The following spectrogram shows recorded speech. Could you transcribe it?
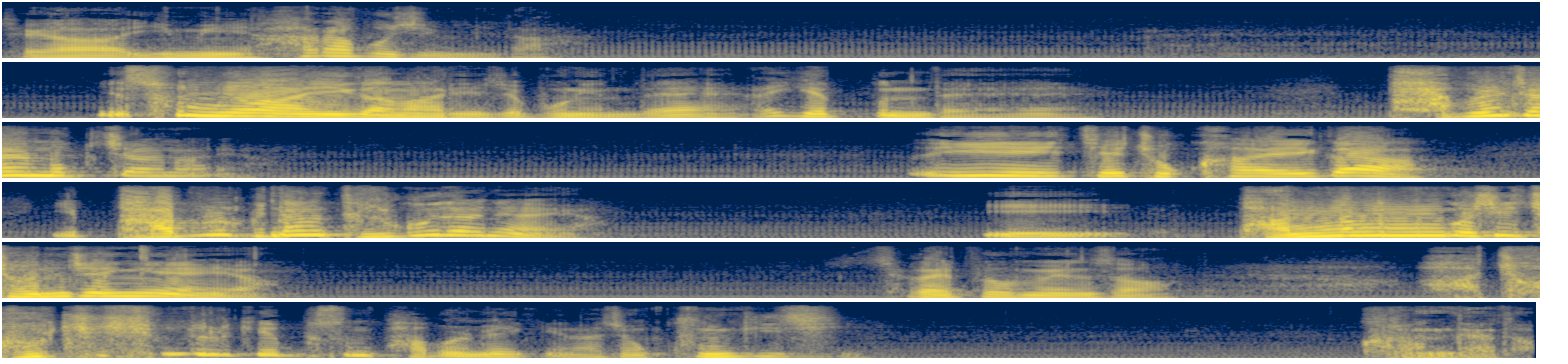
제가 이미 할아버지입니다. 이 손녀 아이가 말이죠, 본인데, 아, 예쁜데, 밥을 잘 먹지 않아요. 이 제 조카 아이가 이 밥을 그냥 들고 다녀요. 이 밥 먹는 것이 전쟁이에요. 제가 옆에 보면서, 아, 저렇게 힘들게 무슨 밥을 먹이나 좀 굶기지. 그런데도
